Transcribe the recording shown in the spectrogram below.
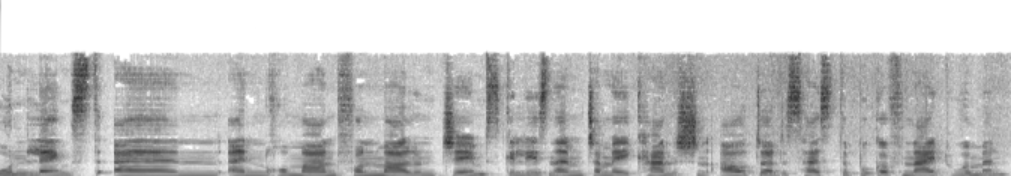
unlängst ein, einen Roman von Marlon James gelesen, einem jamaikanischen Autor, das heißt The Book of Night Women.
